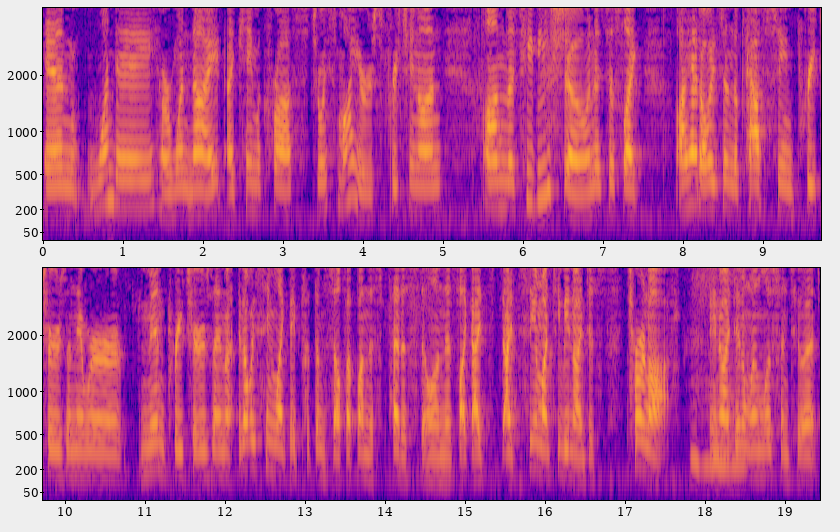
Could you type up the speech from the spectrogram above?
And one day or one night, I came across Joyce Meyers preaching on on the TV show, and it's just like I had always in the past seen preachers, and they were men preachers, and it always seemed like they put themselves up on this pedestal, and it's like I'd, I'd see them on TV and I'd just turn off. Mm-hmm. You know, I didn't want to listen to it.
